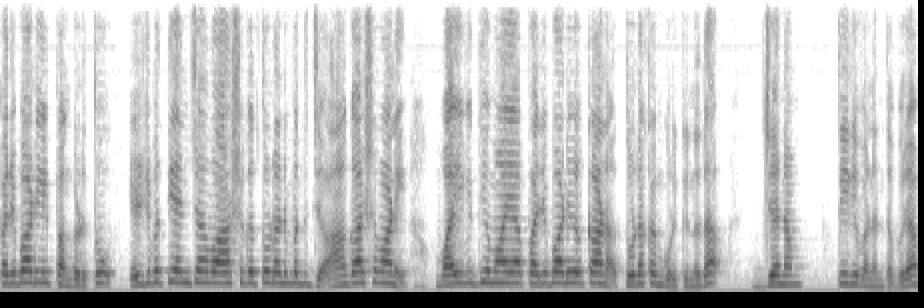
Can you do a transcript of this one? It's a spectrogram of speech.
പരിപാടിയിൽ പങ്കെടുത്തു. എഴുപത്തിയഞ്ചാം വാർഷികത്തോടനുബന്ധിച്ച് ആകാശവാണി വൈവിധ്യമായ പരിപാടികൾക്കാണ് തുടക്കം കുറിക്കുന്നത്. ജനം തിരുവനന്തപുരം.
